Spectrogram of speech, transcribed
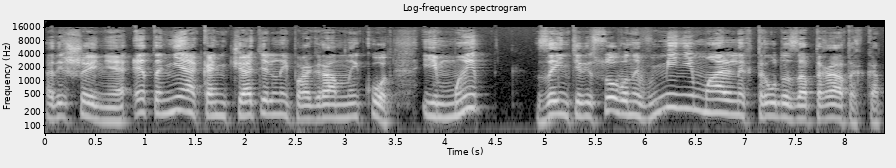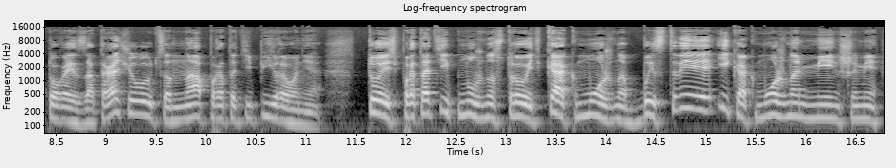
решение. Это не окончательный программный код. И мы заинтересованы в минимальных трудозатратах, которые затрачиваются на прототипирование. То есть прототип нужно строить как можно быстрее и как можно меньшими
